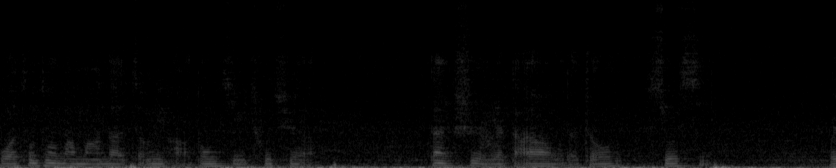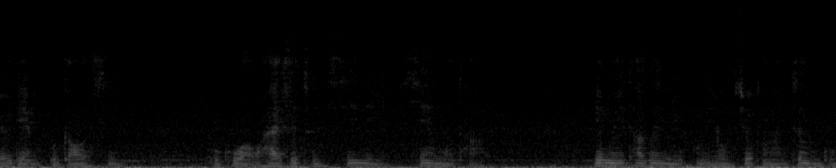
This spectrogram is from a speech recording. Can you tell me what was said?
我匆匆忙忙的整理好东西出去了，但是也打扰我的周休息。我有点不高兴，不过我还是从心里羡慕他，因为他跟女朋友修成了正果。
